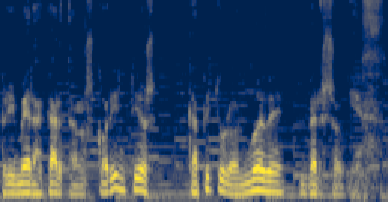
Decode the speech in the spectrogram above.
Primera carta a los Corintios, capítulo 9, verso 10.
